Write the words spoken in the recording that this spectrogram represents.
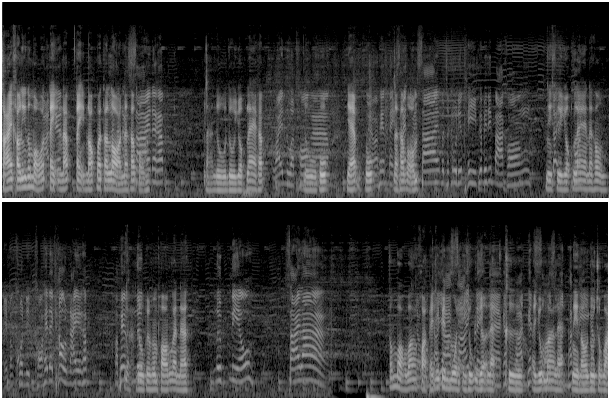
ซ้ายเขานี่ต้องบอกว่าเตะนับเตะน็อกมาตลอดนะครับผมซ้ายนะครับอะดูดูยกแรกครับไว้หนวดทองดูงามฮุกแยบฮุกประเภทเตนะครับผมซ้ายเมื่อสักครู่นี้ทีบก็ไปที่ปากของนี่คือยกแรกนะครับผมเอกบางคนนี่ขอให้ได้เข้าในครับประเภทนะหนึดูบเป็นพร้อมๆกันนะหนึบเหนียวซ้ายล่างต้องบอกว่าขวานเพชรนี่เป็นมวยอายุเยอะแหละคืออายุมากแล้วนี่เราดูจังหวะ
